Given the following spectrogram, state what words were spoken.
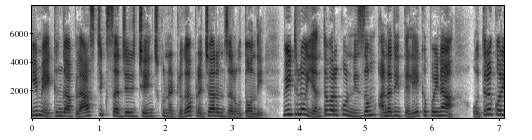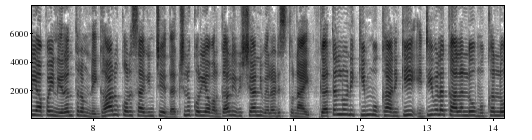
కిమ్ ఏకంగా ప్లాస్టిక్ సర్జరీ చేయించుకున్నట్లుగా ప్రచారం జరుగుతోంది. వీటిలో ఎంతవరకు నిజం అన్నది తెలియకపోయినా ఉత్తర కొరియాపై నిరంతరం నిఘాను కొనసాగించే దక్షిణ కొరియా వర్గాలు ఈ విషయాన్ని వెల్లడిస్తున్నాయి. గతంలోని కిమ్ ముఖానికి ఇటీవల కాలంలో ముఖంలో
